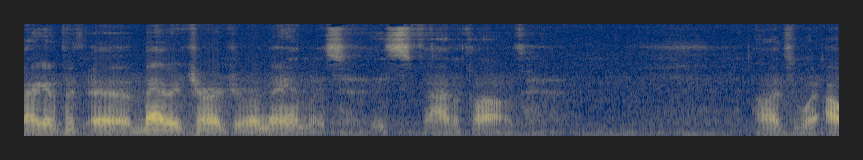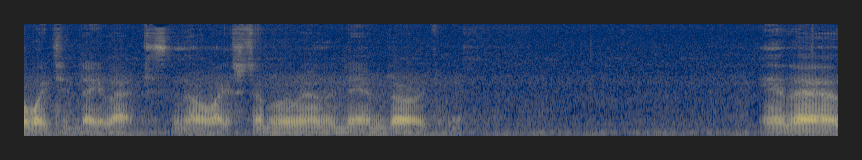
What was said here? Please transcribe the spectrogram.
I got to put a battery charger on the ambulance. It's five o'clock. I'll, wait, I'll wait till daylight because I don't like stumbling around the damn dark. And, uh,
